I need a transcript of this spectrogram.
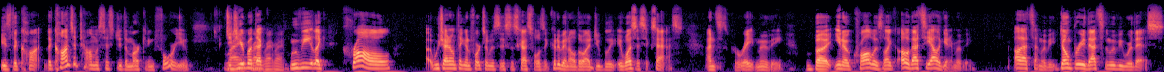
is the con the concept almost has to do the marketing for you? Did Right, you hear about right, that right, movie like Crawl, which I don't think unfortunately was as successful as it could have been, although I do believe it was a success and it's a great movie. But you know, Crawl was like, "Oh, that's the alligator movie." Oh, that's that movie. Don't breathe. That's the movie where this.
